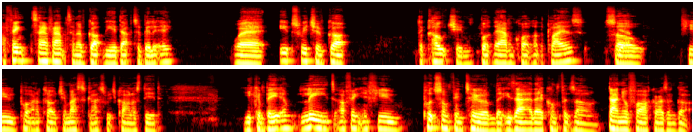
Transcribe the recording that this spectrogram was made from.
I think Southampton have got the adaptability, where Ipswich have got the coaching, but they haven't quite got the players. So if you put on a coaching masterclass, which Carlos did, you can beat them. Leeds, I think, if you put something to them that is out of their comfort zone, Daniel Farke hasn't got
